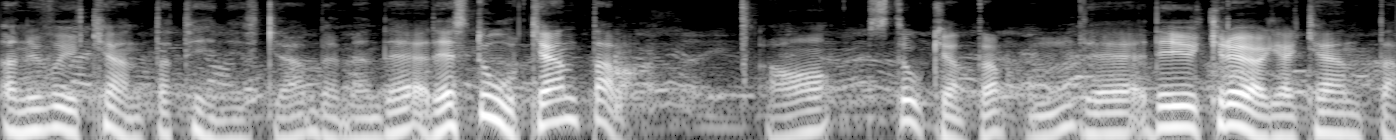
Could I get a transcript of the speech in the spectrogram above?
Ja, nu var ju Kenta tidningsgrabbe men det, det är Stor-Kenta va? Ja, Storkanta. Mm. det, det är ju Krögar-Kenta.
